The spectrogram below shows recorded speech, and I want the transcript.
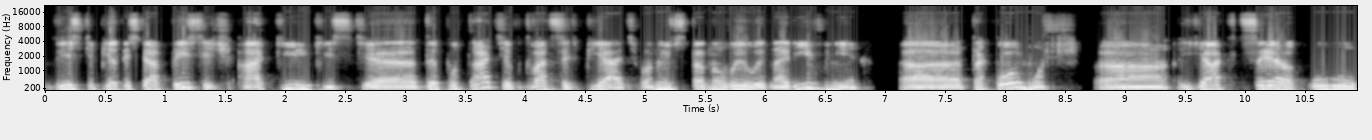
250 тисяч, а кількість е, депутатів 25 вони встановили на рівні е, такому ж, е, як це у,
